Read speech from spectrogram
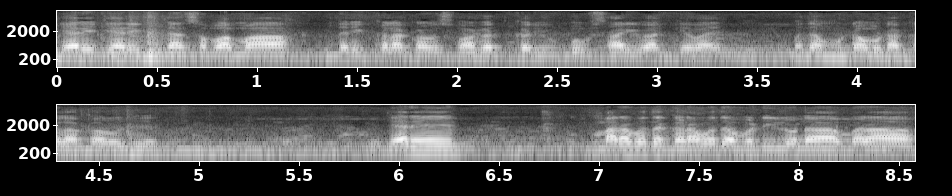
ત્યારે જ્યારે વિધાનસભામાં દરેક કલાકારોનું સ્વાગત કર્યું, બહુ સારી વાત કહેવાય, બધા મોટા મોટા કલાકારો છે. ત્યારે મારા બધા ઘણા બધા વડીલોના, મારા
